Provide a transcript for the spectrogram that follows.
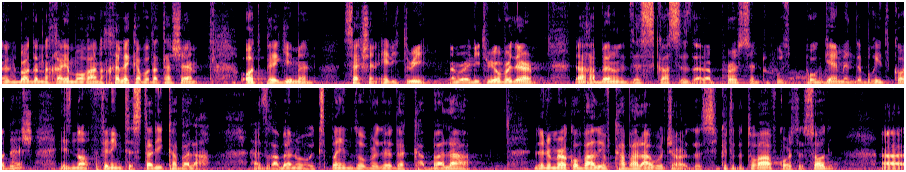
As brother Chayei Moharan, Chelek Avodat Ot Pe Gimel, section 83, number 83 over there, the Rabbanu discusses that a person who's pogem in the Brit Kodesh is not fitting to study Kabbalah. As Rabbanu explains over there, the Kabbalah, the numerical value of Kabbalah, which are the secret of the Torah, of course, the Sod, uh,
